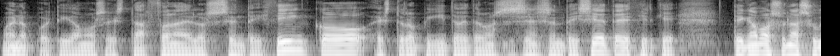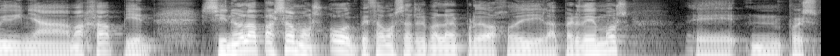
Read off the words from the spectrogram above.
bueno, pues digamos esta zona de los 65, este otro que tenemos en 67, es decir, que tengamos una subidiña maja, bien. Si no la pasamos o empezamos a resbalar por debajo de ella y la perdemos, eh, mm, pues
